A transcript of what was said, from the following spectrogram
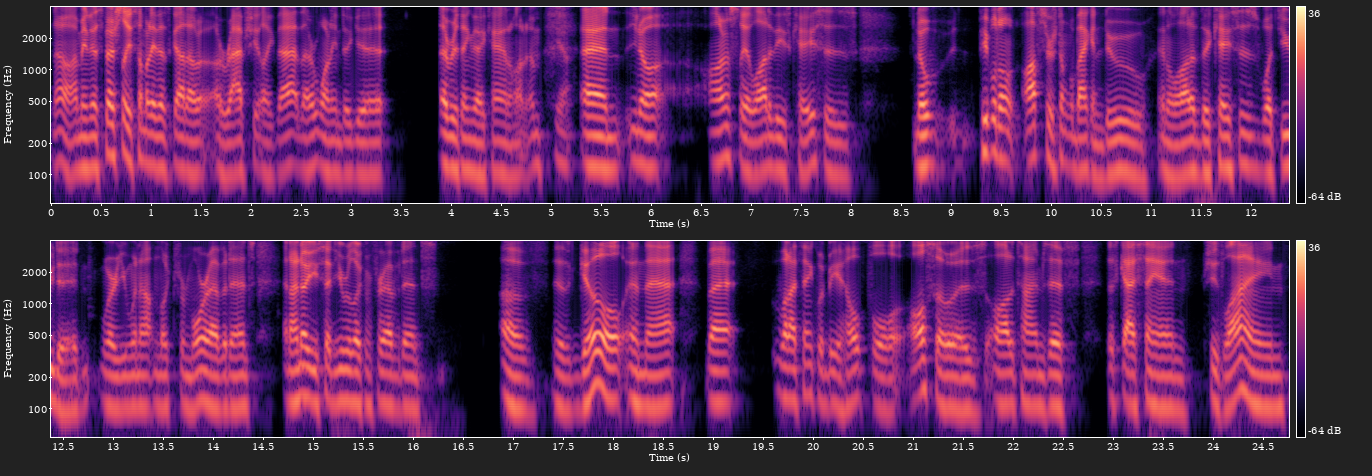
no, I mean, especially somebody that's got a, a rap sheet like that, they're wanting to get everything they can on him. Yeah. And you know, honestly, a lot of these cases, no, people don't, officers don't go back and do in a lot of the cases what you did, where you went out and looked for more evidence. And I know you said you were looking for evidence of his guilt in that, but what I think would be helpful also is a lot of times if this guy's saying she's lying,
